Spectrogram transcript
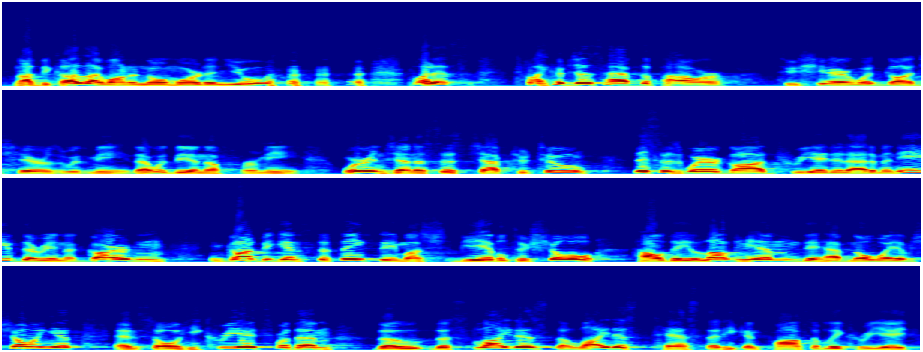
It's not because I want to know more than you, but it's if I could just have the power to share what God shares with me. That would be enough for me. We're in Genesis chapter 2. This is where God created Adam and Eve. They're in a garden, and God begins to think they must be able to show how they love Him. They have no way of showing it, and so He creates for them the, the slightest, the lightest test that He can possibly create.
